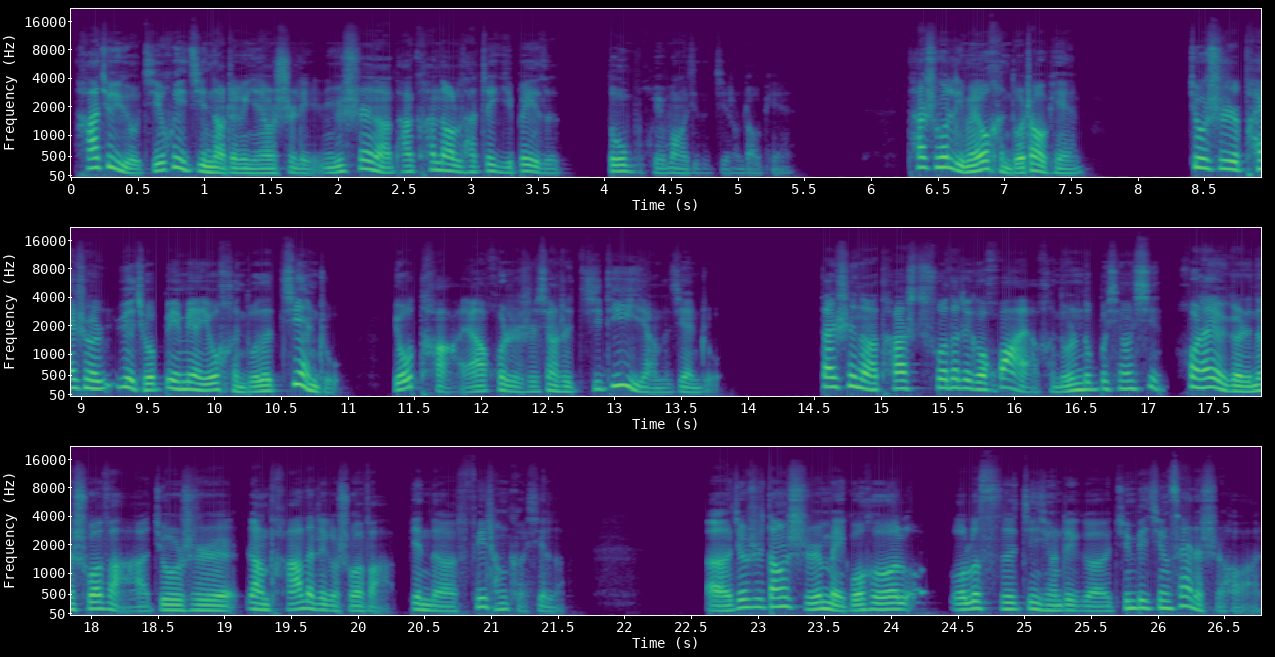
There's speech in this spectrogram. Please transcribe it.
他就有机会进到这个研究室里。于是呢，他看到了他这一辈子都不会忘记的几张照片。他说里面有很多照片，就是拍摄月球背面有很多的建筑，有塔呀，或者是像是基地一样的建筑。但是呢，他说的这个话呀，很多人都不相信。后来有一个人的说法啊，就是让他的这个说法变得非常可信了。呃，就是当时美国和俄罗斯进行这个军备竞赛的时候啊，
